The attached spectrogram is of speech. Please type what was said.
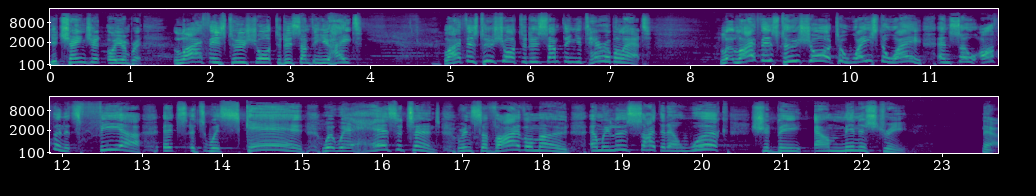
You change it or you embrace it. Life is too short to do something you hate. Life is too short to do something you're terrible at. Life is too short to waste away. And so often it's fear. It's, it's, we're scared. We're, we're hesitant. We're in survival mode. And we lose sight that our work should be our ministry. Now,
